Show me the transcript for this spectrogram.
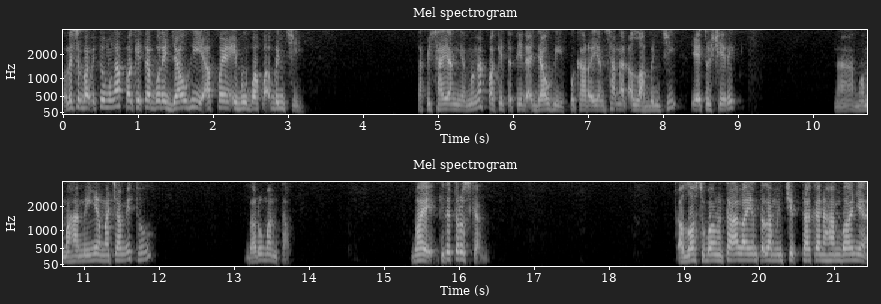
Oleh sebab itu mengapa kita boleh jauhi apa yang ibu bapa benci? Tapi sayangnya, mengapa kita tidak jauhi perkara yang sangat Allah benci, iaitu syirik? Nah, memahaminya macam itu, baru mantap. Baik, kita teruskan. Allah subhanahu ta'ala yang telah menciptakan hambanya,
